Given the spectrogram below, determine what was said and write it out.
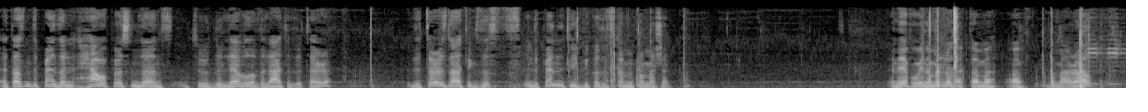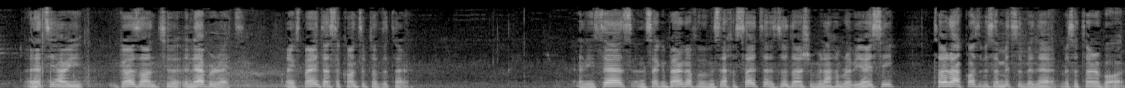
It doesn't depend on how a person learns to the level of the light of the Torah. The Torah's light exists independently because it's coming from Hashem. And therefore, we're in the middle of the Akdama of the Maharal. And let's see how he goes on to elaborate and explain to us the concept of the Torah. And he says in the second paragraph of Masech Saita, Zudash of Menachem Rabbi Yossi, Torah akos v'sa mitzvah b'ner, v'sa Torah ba'or.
